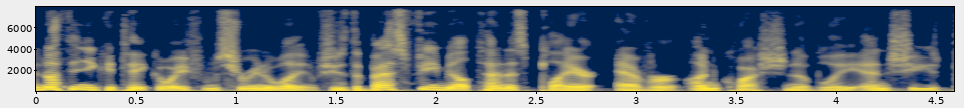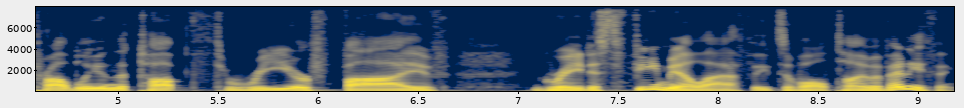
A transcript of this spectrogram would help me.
There's nothing you can take away from Serena Williams. She's the best female tennis player ever, unquestionably, and she's probably in the top three or five greatest female athletes of all time, of anything.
